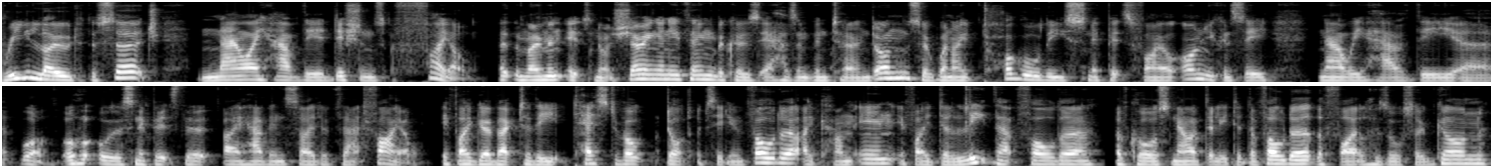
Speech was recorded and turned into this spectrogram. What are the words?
reload the search, now I have the additions file. At the moment, it's not showing anything because it hasn't been turned on. So when I toggle the snippets file on, you can see now we have the, uh, well, all, all, the snippets that I have inside of that file. If I go back to the testvault.obsidian folder, I come in. If I delete that folder, of course, now I've deleted the folder, the file has also gone.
